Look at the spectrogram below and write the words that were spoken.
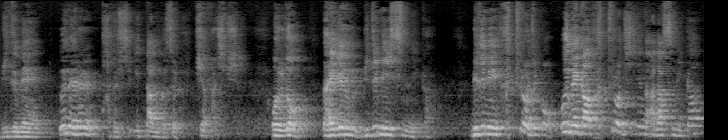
믿음의 은혜를 받을 수 있다는 것을 기억하십시오. 오늘도 나에게는 믿음이 있습니까? 믿음이 흐트러지고 은혜가 흐트러지지는 않았습니까?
